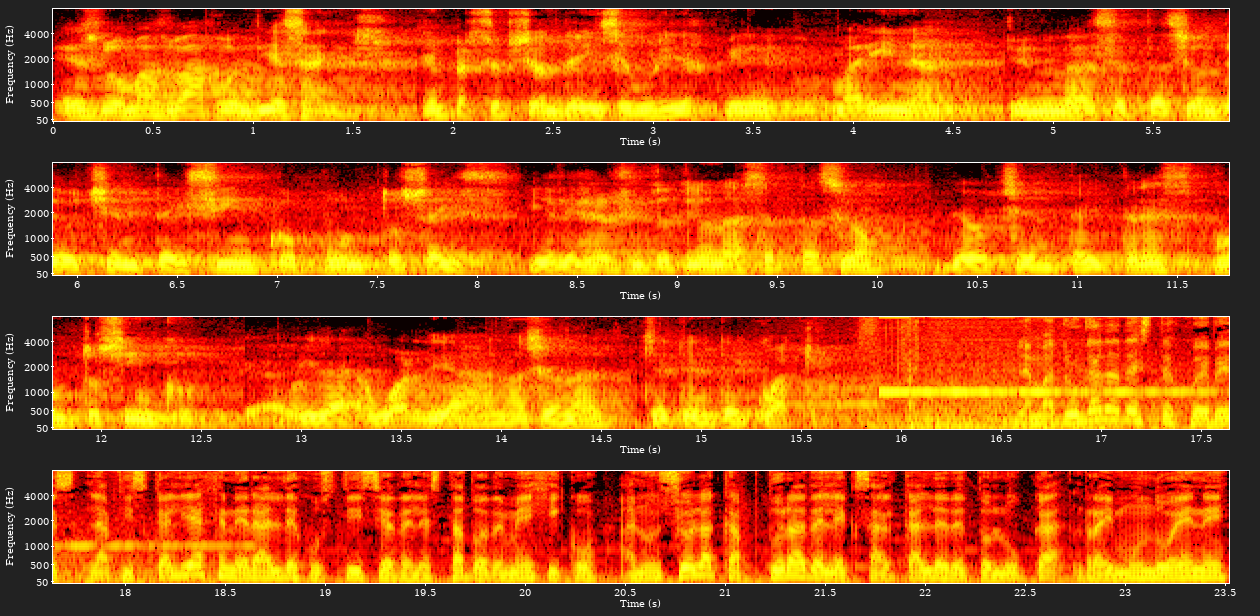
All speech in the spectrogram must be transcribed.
es lo más bajo en 10 años en percepción de inseguridad. Miren, Marina tiene una aceptación de 85.6 y el ejército tiene una aceptación de 83.5 y la Guardia Nacional 74. La madrugada de este jueves, la Fiscalía General de Justicia del Estado de México anunció la captura del exalcalde de Toluca, Raimundo N.,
